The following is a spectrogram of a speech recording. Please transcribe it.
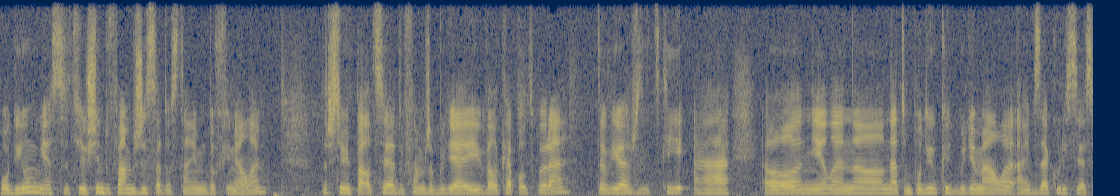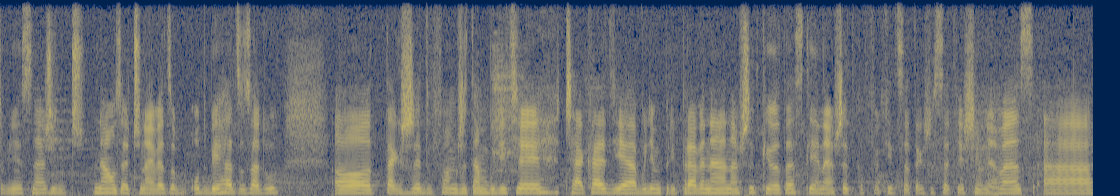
pódium. Ja sa teším, dúfam, že sa dostanem do finále. Držte mi palce a dúfam, že bude aj veľká podpora. To býva vždycky a uh, nielen uh, na tom pódiu, keď budem, ale aj v zákulisí. Ja sa budem snažiť naozaj čo najviac odbiehať zozadu. zadu takže dúfam, že tam budete čakať. Ja budem pripravená na všetky otázky a na všetko fotiť sa, takže sa teším na vás a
